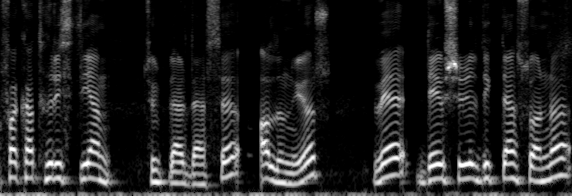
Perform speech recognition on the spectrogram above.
Fakat Hristiyan Türklerdense alınıyor ve devşirildikten sonra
